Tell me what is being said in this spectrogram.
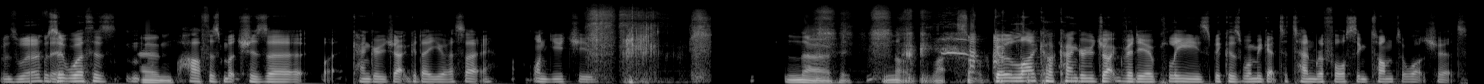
it was worth Was it. it worth as Um, half as much as uh, like Kangaroo Jack Good Day USA on YouTube? no, not that sort of. Go content. like our Kangaroo Jack video, please, because when we get to ten, we're forcing Tom to watch it.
